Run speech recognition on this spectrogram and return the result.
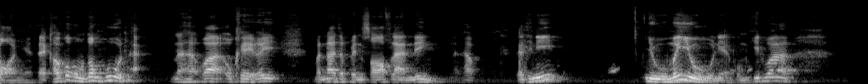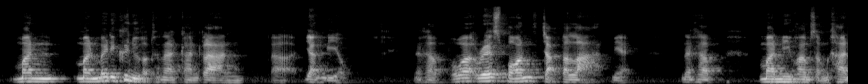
ก่อนๆเนี่ยแต่เขาก็คงต้องพูดแหละนะฮะว่าโอเคเฮ้ยมันน่าจะเป็น soft landing นะครับแต่ทีนี้อยู่ไม่อยู่เนี่ยผมคิดว่ามันมันไม่ได้ขึ้นอยู่กับธนาคารกลางออย่างเดียว นะครับเพราะว่า response จากตลาดเนี่ยนะครับมันมีความสำคัญ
